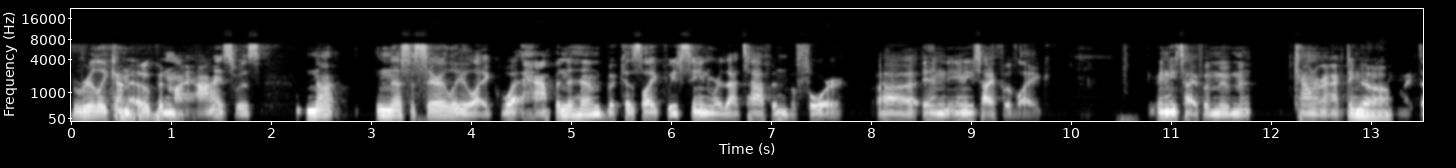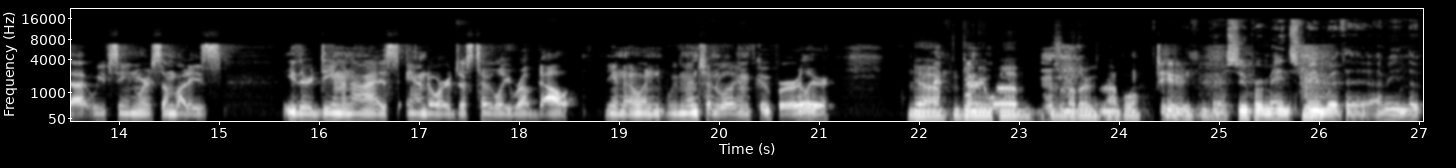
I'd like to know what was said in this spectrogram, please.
really kind of opened my eyes was not necessarily like what happened to him because like we've seen where that's happened before uh, in any type of like any type of movement counteracting Yeah. anything like that. We've seen where somebody's either demonized and or just totally rubbed out, you know. And we mentioned William Cooper earlier, Yeah, And- Gary Webb is another example. dude. They're super mainstream with it. I mean, the,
